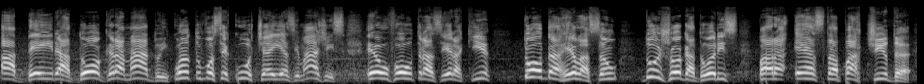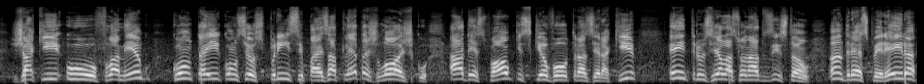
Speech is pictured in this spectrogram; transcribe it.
à beira do gramado. Enquanto você curte aí as imagens, eu vou trazer aqui toda a relação dos jogadores para esta partida, já que o Flamengo conta aí com seus principais atletas, lógico, há desfalques que eu vou trazer aqui. Entre os relacionados estão Andrés Pereira,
